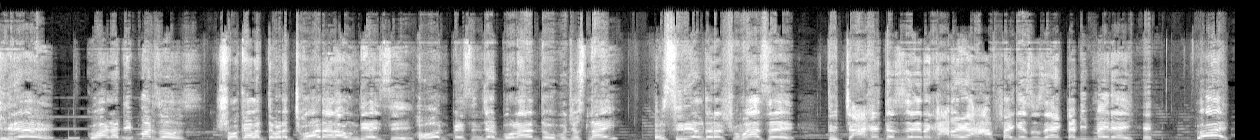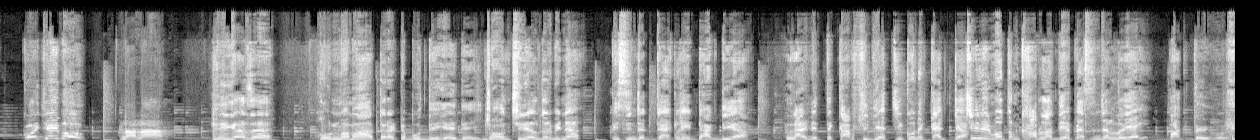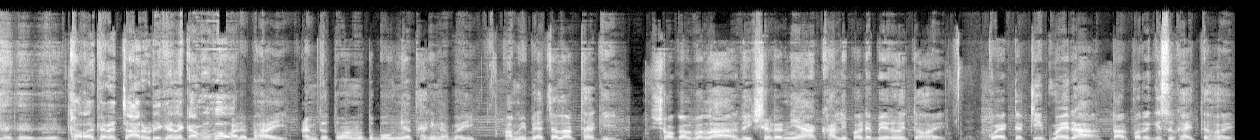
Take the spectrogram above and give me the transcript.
হিরে কয়টা টিপ মারছস? সকালে তো বেটা ছয়টা রাউন্ড দিয়ে আইছি। হন প্যাসেঞ্জার বলান তো বুঝছ নাই? আর সিরিয়াল ধরার সময় আছে। তুই চা খাইতেছিস না খারাই হাফ সাই গেছিস একটা টিপ মাইরে আই। ওই কই যাইবো? না না। ঠিক আছে। হন মামা তোর একটা বুদ্ধি গাই দেই। যখন সিরিয়াল ধরবি না প্যাসেঞ্জার ডাকলি ডাক দিয়া। লাইনের তে কাপসি দিয়া চিকনে কাটটা চিলির মতন খাবলা দিয়া প্যাসেঞ্জার লই আই থাকতে হইব। খারা খারা চার উড়ি খেলে কামাবো। আরে ভাই আমি তো তোমার মতো বউ নিয়ে থাকি না ভাই। আমি বেচালার থাকি। সকালবেলা রিক্সাটা নিয়ে খালি পাড়ে বের হইতে হয়। কয়েকটা টিপ মাইরা তারপরে কিছু খাইতে হয়।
